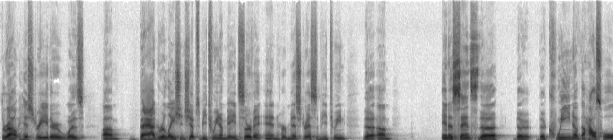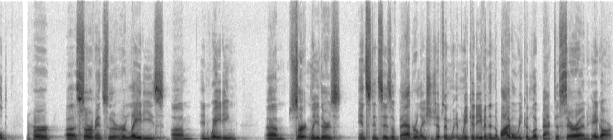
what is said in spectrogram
throughout history, there was um, bad relationships between a maidservant and her mistress, between the, um, in a sense, the, the, the queen of the household, her uh, servants, her, her ladies um, in waiting. Um, certainly, there's instances of bad relationships, and, and we could even in the Bible, we could look back to Sarah and Hagar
